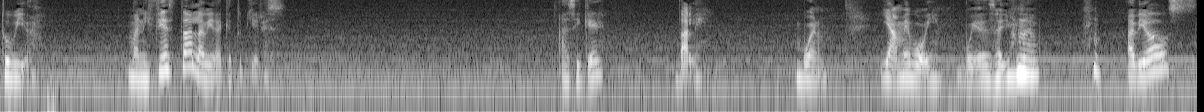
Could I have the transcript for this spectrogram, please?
tu vida. Manifiesta la vida que tú quieres. Así que, dale. Bueno, ya me voy. Voy a desayunar. Adiós.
